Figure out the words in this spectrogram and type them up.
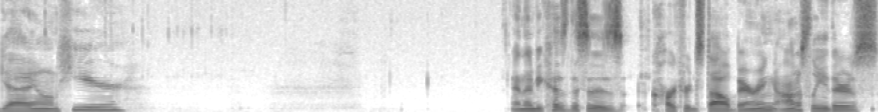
guy on here. And then because this is cartridge style bearing, honestly, there's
